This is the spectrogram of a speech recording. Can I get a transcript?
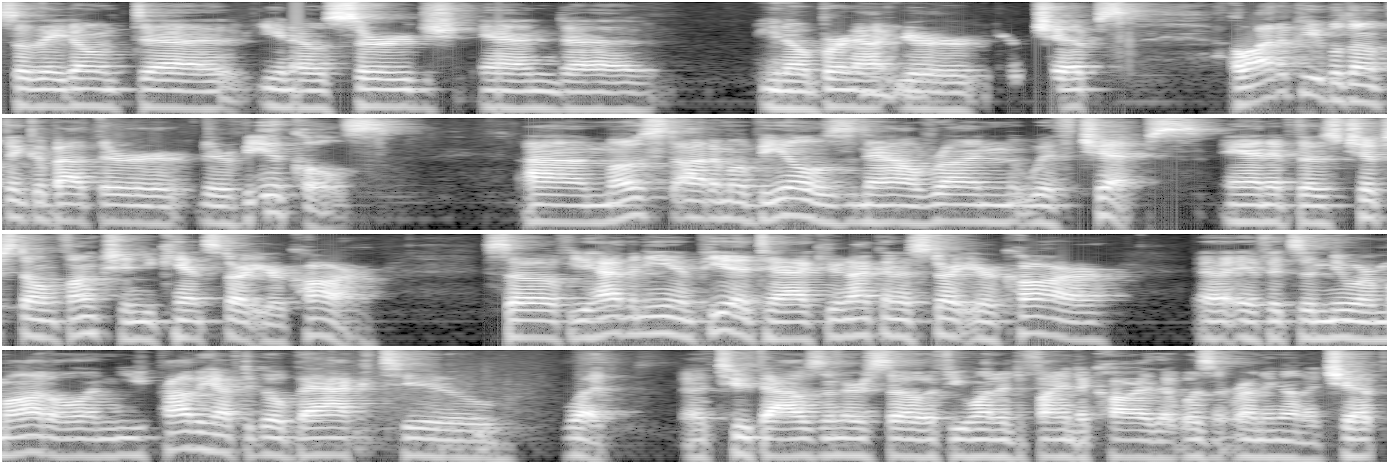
so they don't uh, you know surge and uh, you know burn out your, your chips. A lot of people don't think about their their vehicles. Uh, most automobiles now run with chips, and if those chips don't function, you can't start your car. So if you have an EMP attack, you're not going to start your car uh, if it's a newer model, and you probably have to go back to what uh, 2000 or so if you wanted to find a car that wasn't running on a chip.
